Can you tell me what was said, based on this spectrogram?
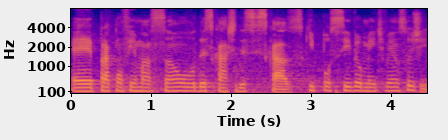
é, para confirmação ou descarte desses casos que possivelmente venham surgir.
